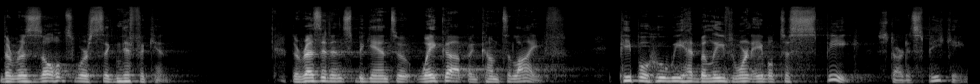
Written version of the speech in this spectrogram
The results were significant. The residents began to wake up and come to life. People who we had believed weren't able to speak started speaking.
